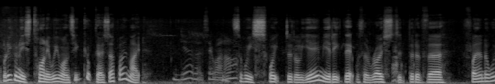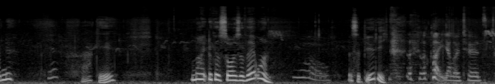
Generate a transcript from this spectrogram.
What do you got these tiny wee ones? You can cook those up, eh, mate? Yeah, don't see why not. It's a wee sweet little yam. You'd eat that with a roasted bit of uh, flounder, wouldn't you? Yeah. Fuck yeah. Mate, look at the size of that one. Whoa. That's a beauty. They look like yellow turds.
